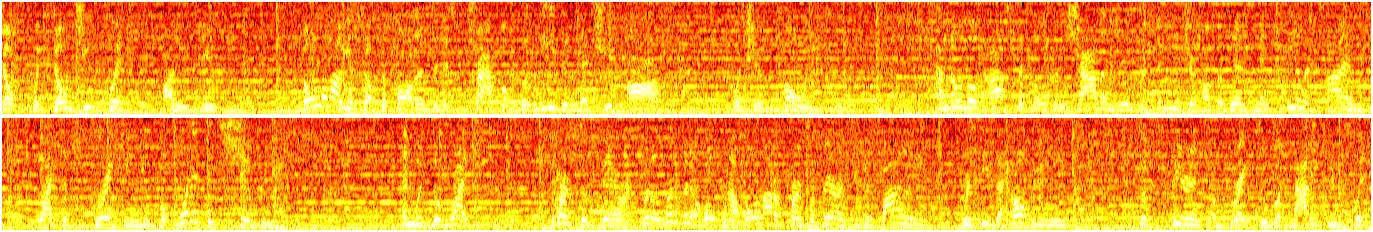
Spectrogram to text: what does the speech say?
Don't quit. Don't you quit on you. Don't allow yourself to fall into this trap of believing that you are what you're going through. I know those obstacles and challenges, the things that you're up against may feel at times like it's breaking you, but what if it's shaping you? And with the right perseverance, with a little bit of hope and a whole lot of perseverance, you can finally receive the help you need to experience a breakthrough, but not if you quit.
